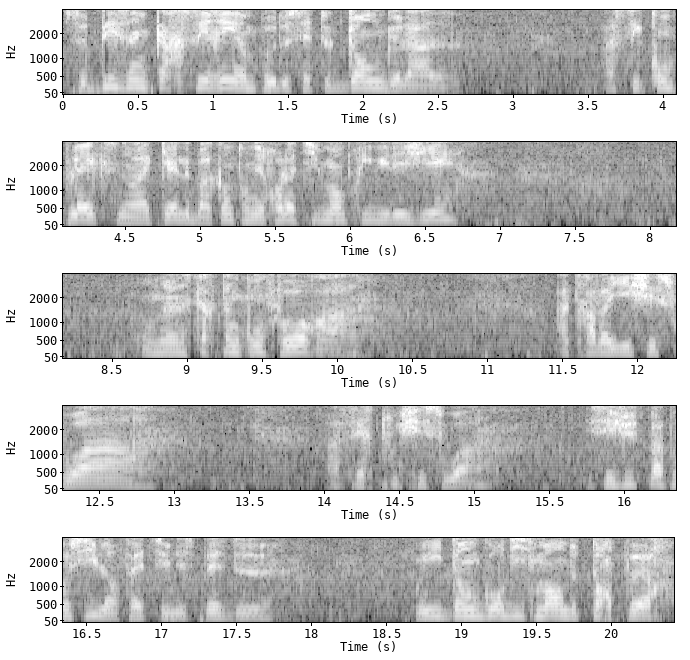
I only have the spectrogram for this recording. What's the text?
se désincarcérer un peu de cette gangue-là, assez complexe, dans laquelle, bah, quand on est relativement privilégié, on a un certain confort à, à travailler chez soi, à faire tout chez soi. Et c'est juste pas possible en fait, c'est une espèce de. Oui, d'engourdissement, de torpeur.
